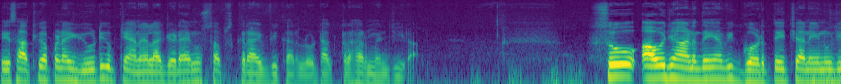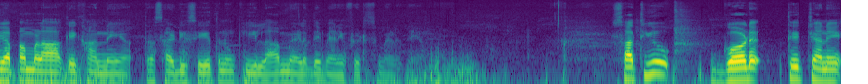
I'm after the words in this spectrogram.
ਤੇ ਸਾਥੀਓ, ਆਪਣਾ YouTube ਚੈਨਲ ਆ ਜਿਹੜਾ, ਇਹਨੂੰ ਸਬਸਕ੍ਰਾਈਬ ਵੀ ਕਰ ਲਓ, ਡਾਕਟਰ ਹਰਮਨ ਜੀਰਾ। ਸੋ ਆਓ ਜਾਣਦੇ ਹਾਂ ਵੀ ਗੁੜ ਤੇ ਚਨੇ ਨੂੰ ਜੇ ਆਪਾਂ ਮਿਲਾ ਕੇ ਖਾਂਦੇ ਆ ਤਾਂ ਸਾਡੀ ਸਿਹਤ ਨੂੰ ਕੀ ਲਾਭ ਮਿਲਦੇ ਬੈਨੀਫਿਟਸ ਮਿਲਦੇ ਆ। ਸਾਥੀਓ, ਗੁੜ ਤੇ ਚਨੇ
